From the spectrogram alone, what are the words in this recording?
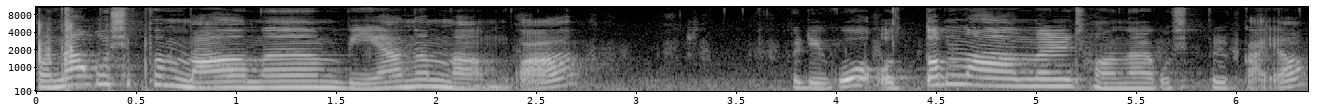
전하고 싶은 마음은 미안한 마음과 그리고 어떤 마음을 전하고 싶을까요?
